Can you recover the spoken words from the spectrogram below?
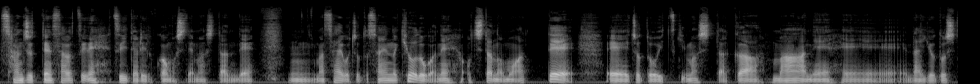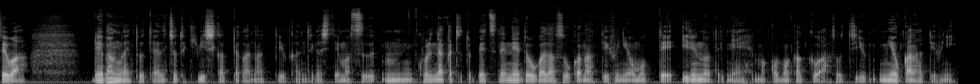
30点差がつい,、ね、ついたりとかもしてましたんで、うん、まあ、最後ちょっと3円の強度がね、落ちたのもあって、えー、ちょっと追いつきましたが、まあね、えー、内容としては、レバンガにとってはね、ちょっと厳しかったかなっていう感じがしてます。うん、これなんかちょっと別でね、動画出そうかなっていうふうに思っているのでね、まあ、細かくはそっち見ようかなっていうふうに、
